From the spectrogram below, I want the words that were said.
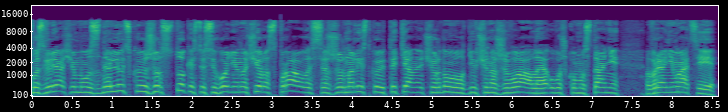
По звірячому з нелюдською жорстокістю сьогодні вночі розправилися з журналісткою Тетяною Чорновол. Дівчина жива, але у важкому стані в реанімації.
